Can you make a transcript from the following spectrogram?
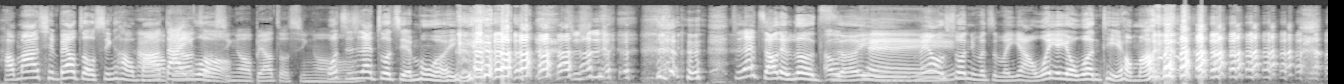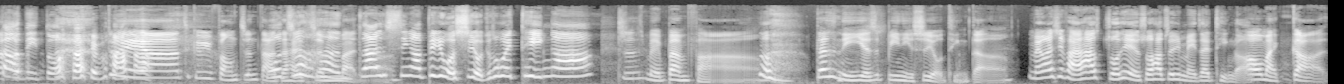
好吗？请不要走心好吗？好答应我，不要走心哦，不要走心哦，我只是在做节目而已 只是只是在找点乐子而已，Okay. 没有说你们怎么样，我也有问题好吗？到底多 害怕？对呀、啊，这个预防针打的还真满、啊。担心啊，毕竟我室友就是会听啊，真是没办法啊。但是你也是逼你室友听的、啊，没关系，反正他昨天也说他最近没在听了。Oh my god！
